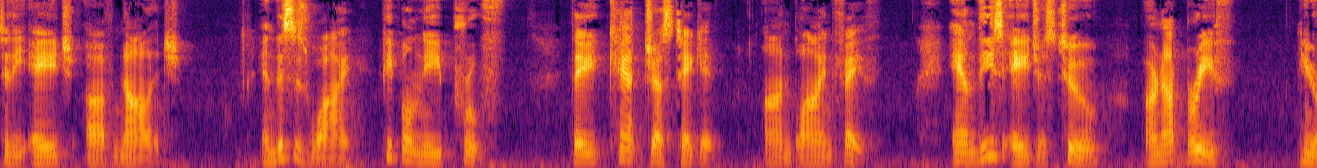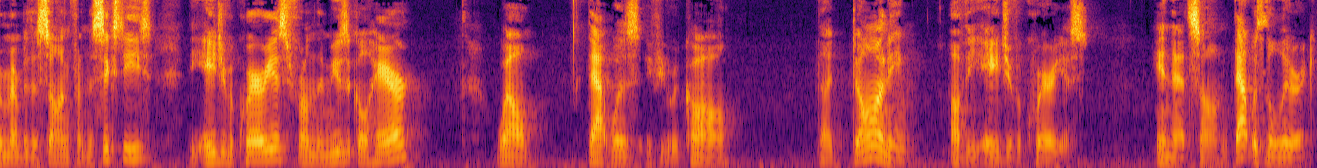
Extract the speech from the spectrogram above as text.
to the age of knowledge. And this is why people need proof. They can't just take it on blind faith. And these ages, too, are not brief. You remember the song from the 60s, The Age of Aquarius from the musical Hair? Well, that was, if you recall, the dawning of the age of Aquarius in that song. That was the lyric.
